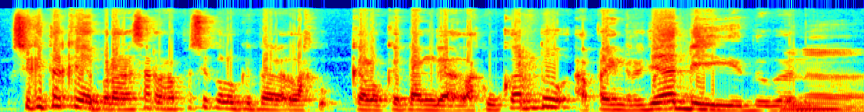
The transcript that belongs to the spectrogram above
Terus kita kayak penasaran apa sih kalau kita laku, kalau kita nggak lakukan tuh apa yang terjadi gitu kan? Benar.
